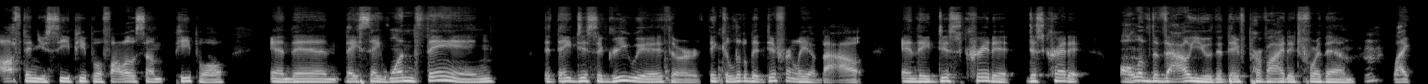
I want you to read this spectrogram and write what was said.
often you see people follow some people and then they say one thing that they disagree with or think a little bit differently about and they discredit discredit all mm-hmm. of the value that they've provided for them, mm-hmm. like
